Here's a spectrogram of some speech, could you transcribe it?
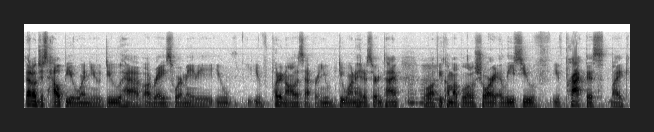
that'll just help you when you do have a race where maybe you you've put in all this effort and you do want to hit a certain time. Mm-hmm. Well, if you come up a little short, at least you've you've practiced like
